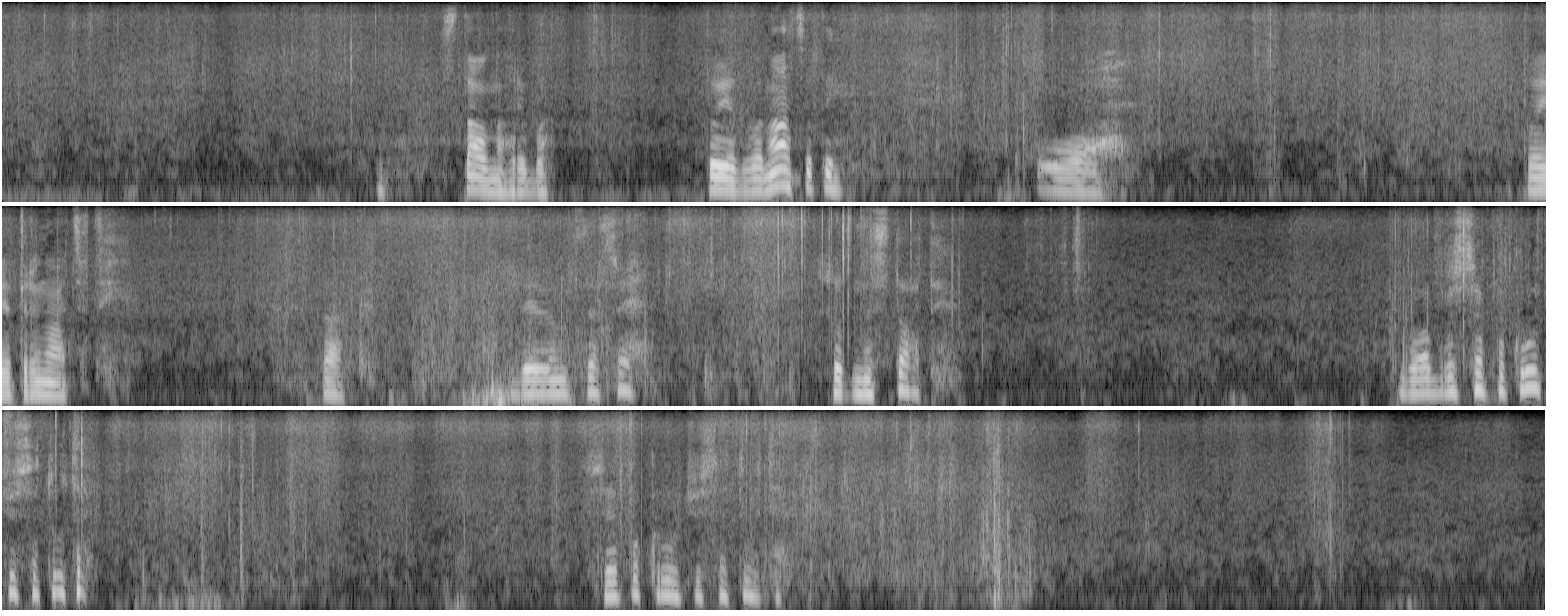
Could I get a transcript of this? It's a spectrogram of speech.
Став на гриба. То є 12. О. То є 13. Так. Дивимося ще, щоб не стати. Добре, ще покручуся тут. Ще покручуся тут.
